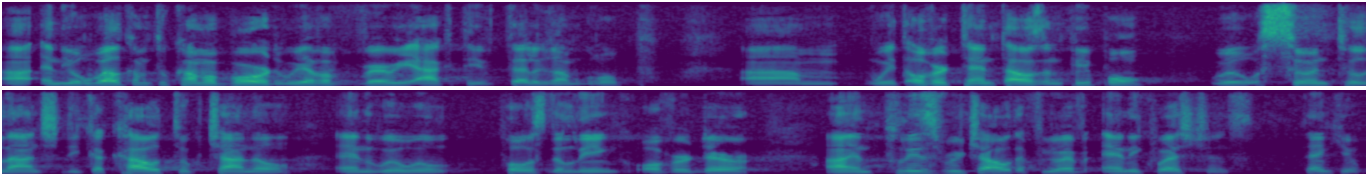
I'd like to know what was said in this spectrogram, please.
Uh, and you're welcome to come aboard. We have a very active Telegram group um, with over 10,000 people. We're soon to launch the KakaoTalk channel, and we will post the link over there. Uh, and please reach out if you have any questions. Thank you.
